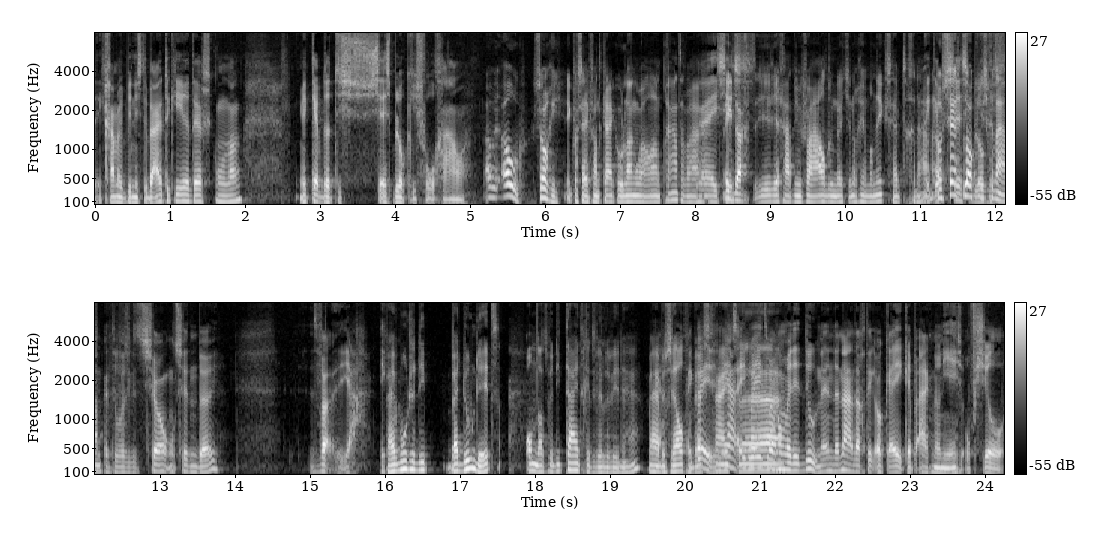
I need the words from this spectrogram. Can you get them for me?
ik ga met binnenste buiten keren 30 seconden lang. Ik heb dat dus zes blokjes volgehouden. Oh, oh, sorry. Ik was even aan het kijken hoe lang we al aan het praten waren. Nee. Ik dacht, je, je, gaat nu een verhaal doen dat je nog helemaal niks hebt gedaan. Ik oh, heb zes, zes blokjes, blokjes, gedaan. En toen was ik het zo ontzettend beu. Het was, ja, ik... Wij moeten die wij doen dit omdat we die tijdrit willen winnen. Hè? Wij ja, hebben zelf een ik wedstrijd. Weet, ja, ik uh... weet waarom we dit doen. En daarna dacht ik, oké, okay, ik heb eigenlijk nog niet eens officieel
